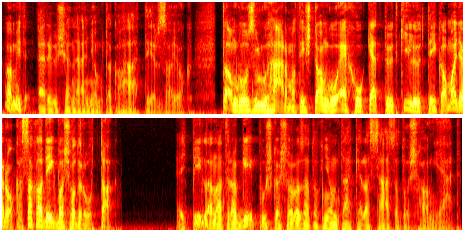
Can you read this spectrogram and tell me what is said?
amit erősen elnyomtak a háttérzajok. Tangó Zulu 3-at és Tangó Echo 2-t kilőtték, a magyarok a szakadékba sodródtak. Egy pillanatra géppuska sorozatok nyomták el a százados hangját.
